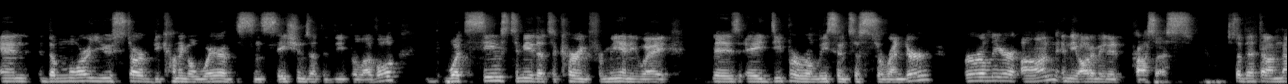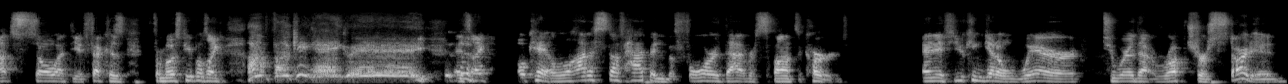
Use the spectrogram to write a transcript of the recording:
And the more you start becoming aware of the sensations at the deeper level what seems to me that's occurring for me anyway is a deeper release into surrender earlier on in the automated process so that i'm not so at the effect because for most people it's like i'm fucking angry! It's like okay, a lot of stuff happened before that response occurred. And if you can get aware to where that rupture started,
